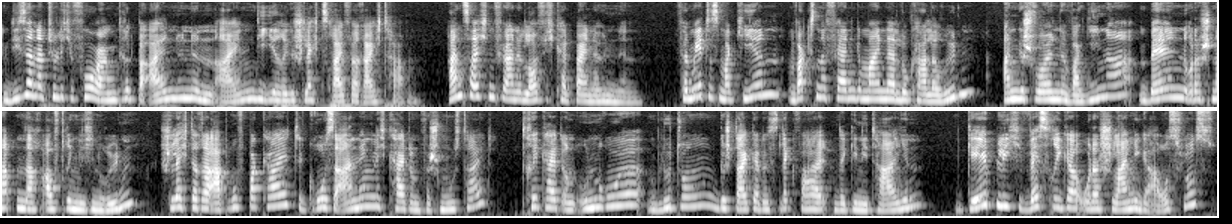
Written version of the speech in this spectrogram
Dieser natürliche Vorgang tritt bei allen Hündinnen ein, die ihre Geschlechtsreife erreicht haben. Anzeichen für eine Läufigkeit bei einer Hündin. Vermehrtes Markieren, wachsende Fangemeinde lokaler Rüden, angeschwollene Vagina, Bellen oder Schnappen nach aufdringlichen Rüden, schlechtere Abrufbarkeit, große Anhänglichkeit und Verschmustheit, Trägheit und Unruhe, Blutungen, gesteigertes Leckverhalten der Genitalien, gelblich wässriger oder schleimiger Ausfluss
